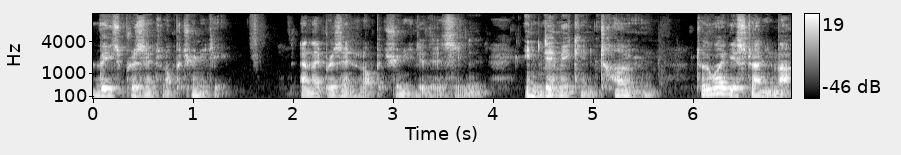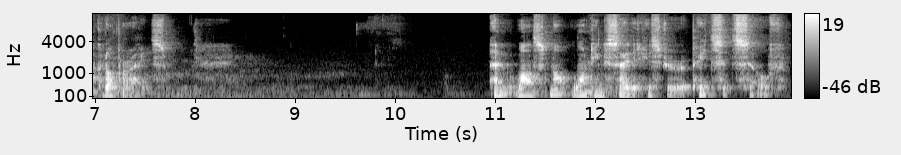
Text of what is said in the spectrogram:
these present an opportunity, and they present an opportunity that is in, endemic in tone to the way the Australian market operates. And whilst not wanting to say that history repeats itself,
